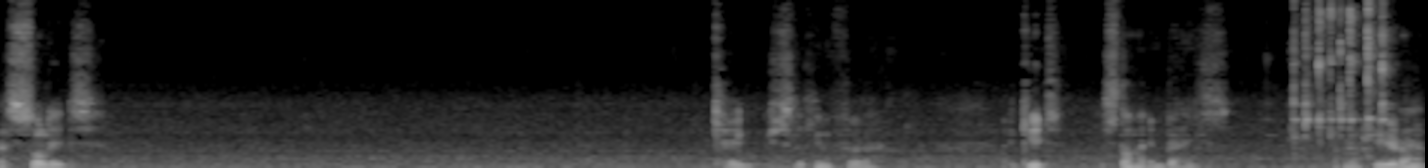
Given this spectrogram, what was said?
a solid coat just looking for a good starting base. Happy with that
